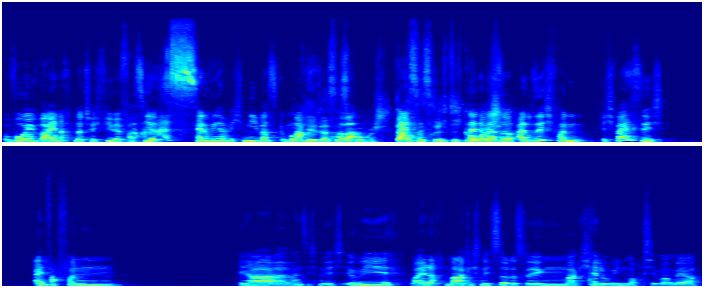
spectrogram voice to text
Obwohl Weihnachten natürlich viel mehr passiert. Halloween habe ich nie was gemacht. Okay, das ist aber komisch. Das ist richtig Nein, aber komisch. so an sich von, ich weiß nicht, einfach von, ja, weiß ich nicht. Irgendwie Weihnachten mag ich nicht so, deswegen mag ich Halloween, mochte ich immer mehr.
